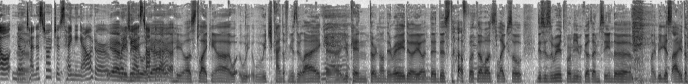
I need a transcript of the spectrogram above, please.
Oh, no Uh, tennis talk, just hanging out, or yeah, I what mean, did you guys wa- talk yeah, about? Yeah, he was like, ah, wh- wh- which kind of music do you like? Yeah. Uh, you can turn on the radio, you know, the, this stuff. But Yeah. I was like, so this is weird for me because I'm seeing the my biggest idol,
